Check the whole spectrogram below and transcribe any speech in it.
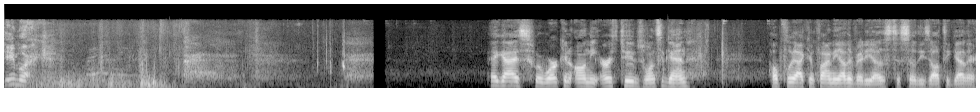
Teamwork. Hey guys, we're working on the earth tubes once again. Hopefully I can find the other videos to sew these all together.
